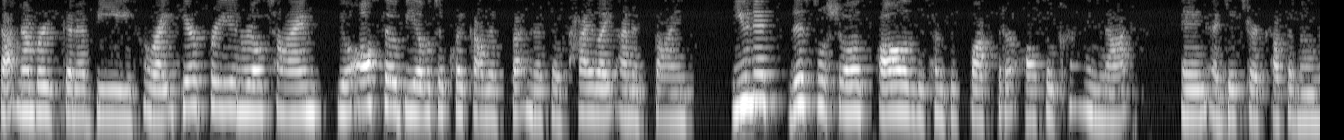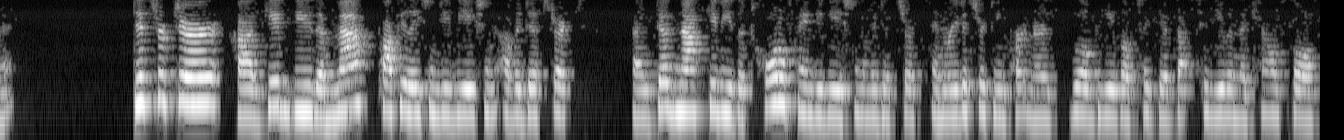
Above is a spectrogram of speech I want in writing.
that number is going to be right here for you in real time. You'll also be able to click on this button that says highlight unassigned units. This will show us all of the census blocks that are also currently not in a district at the moment. Districtr uh, gives you the max population deviation of a district. Uh, does not give you the total plan deviation of a district, and redistricting partners will be able to give that to you in the council,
